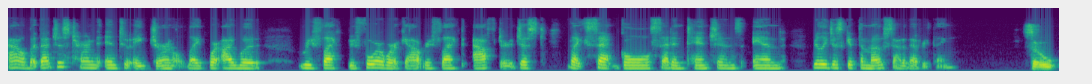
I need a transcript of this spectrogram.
how, but that just turned into a journal, like where I would reflect before workout, reflect after, just like set goals, set intentions, and really just get the most out of everything. So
